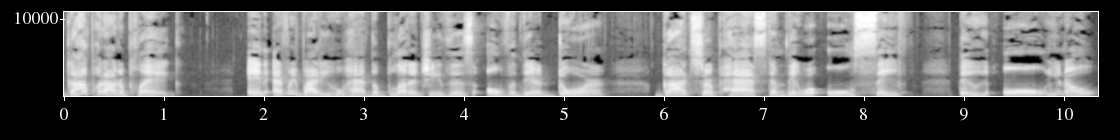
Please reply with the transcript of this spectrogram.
God put out a plague, and everybody who had the blood of Jesus over their door, God surpassed them. They were all safe they all, you know,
